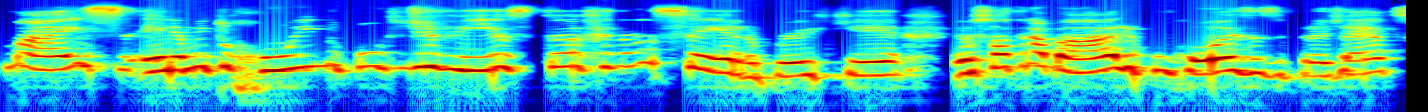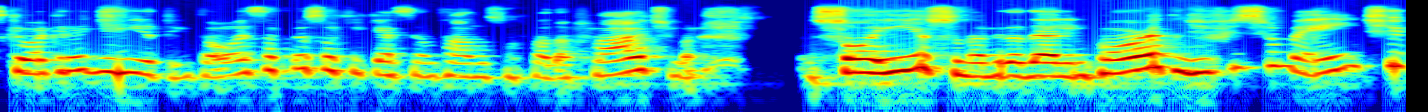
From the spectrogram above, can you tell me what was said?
mas ele é muito ruim no ponto de vista financeiro, porque eu só trabalho com coisas e projetos que eu acredito. Então, essa pessoa que quer sentar no sofá da Fátima, só isso na vida dela importa, dificilmente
